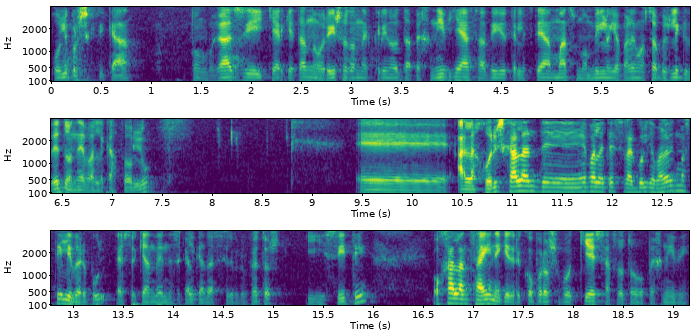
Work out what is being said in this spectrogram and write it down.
πολύ προσεκτικά. Τον βγάζει και αρκετά νωρίς όταν κρίνονται τα παιχνίδια. Στα δύο τελευταία μάτια των ομίλων, για παράδειγμα, στο Champions League δεν τον έβαλε καθόλου. Ε, αλλά χωρίς Χάλαντ ε, έβαλε 4 γκολ για παράδειγμα στη Liverpool, έστω και αν δεν είναι σε καλή κατάσταση η φέτος, η City. Ο Χάλαντ θα είναι κεντρικό πρόσωπο και σε αυτό το παιχνίδι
